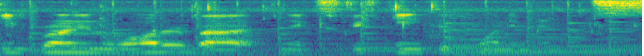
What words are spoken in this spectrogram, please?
Keep running water about next 15 to 20 minutes.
